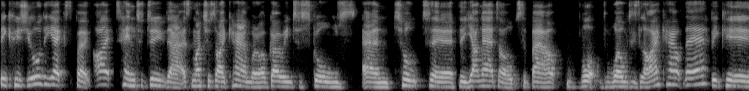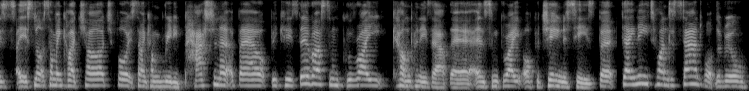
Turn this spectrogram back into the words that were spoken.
because you're the expert. I tend to do that as much as I can, where I'll go into schools and talk to the young adults about what the world is like out there because it's not something I charge for. It's something I'm really passionate about because there are some great companies out there and some great opportunities, but they need to understand what the real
